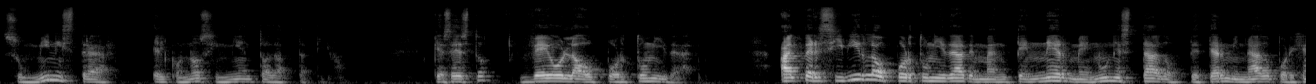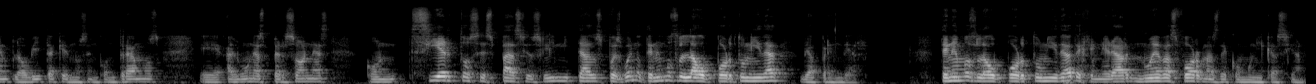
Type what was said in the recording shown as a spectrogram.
suministrar el conocimiento adaptativo. ¿Qué es esto? Veo la oportunidad. Al percibir la oportunidad de mantenerme en un estado determinado, por ejemplo, ahorita que nos encontramos eh, algunas personas con ciertos espacios limitados, pues bueno, tenemos la oportunidad de aprender. Tenemos la oportunidad de generar nuevas formas de comunicación,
